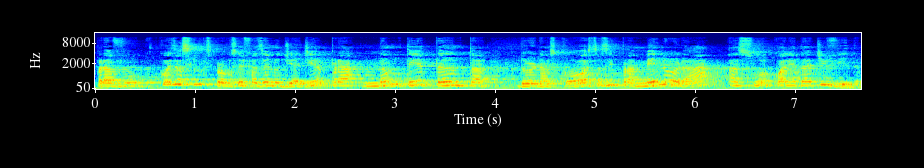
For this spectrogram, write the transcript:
para coisas simples para você fazer no dia a dia para não ter tanta dor nas costas e para melhorar a sua qualidade de vida.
